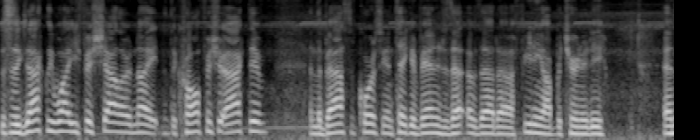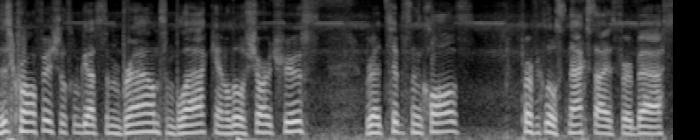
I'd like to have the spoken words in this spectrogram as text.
This is exactly why you fish shallow at night. The crawfish are active, and the bass, of course, are gonna take advantage of that of that uh, feeding opportunity. And this crawfish looks like we got some brown, some black, and a little chartreuse, red tips and claws. Perfect little snack size for a bass.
